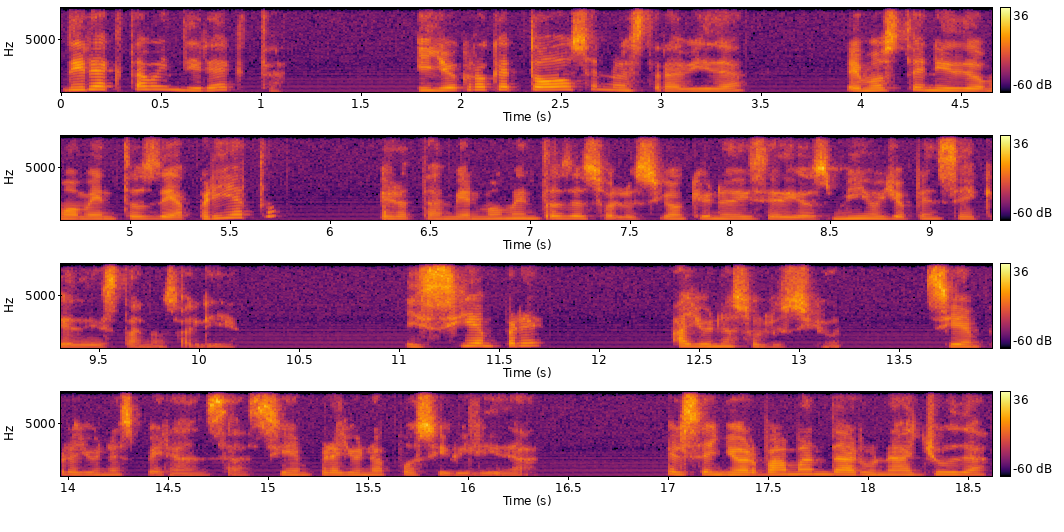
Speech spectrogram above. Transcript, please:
directa o indirecta. Y yo creo que todos en nuestra vida hemos tenido momentos de aprieto pero también momentos de solución que uno dice, Dios mío, yo pensé que de esta no salía. Y siempre hay una solución, siempre hay una esperanza, siempre hay una posibilidad. El Señor va a mandar una ayuda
